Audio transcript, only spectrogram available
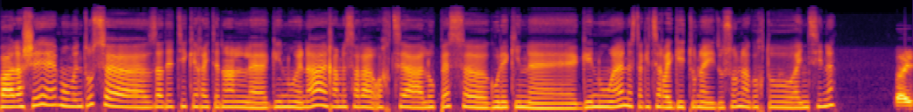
Ba, lase, eh, momentuz, uh, zadetik erraiten al genuena, erramezala hartzea López uh, gurekin uh, genuen, ez dakit zerbait gehitu nahi duzun, agortu haintzine? Bai,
